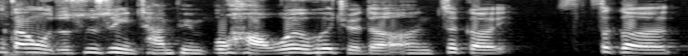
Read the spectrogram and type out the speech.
不干我的事，是你产品不好，我也会觉得嗯，这个这个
